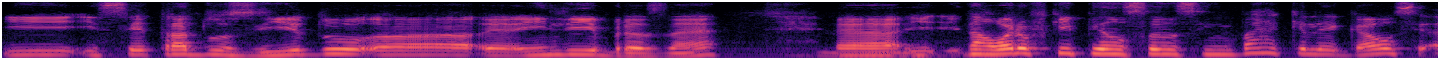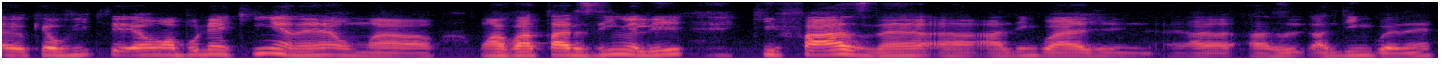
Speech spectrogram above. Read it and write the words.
E, e ser traduzido uh, em Libras, né? É, e, e, na hora eu fiquei pensando assim, bah, que legal, o que eu vi que é uma bonequinha, né, uma, um avatarzinho ali que faz, né, a, a linguagem, a, a, a, língua, né,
